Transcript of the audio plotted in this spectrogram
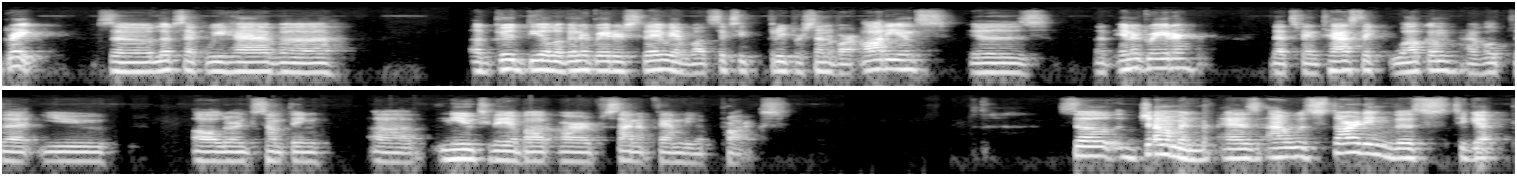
Great. So it looks like we have uh, a good deal of integrators today. We have about 63% of our audience is an integrator. That's fantastic. Welcome. I hope that you all learned something uh, new today about our Cynap family of products. So gentlemen, as I was starting this to get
